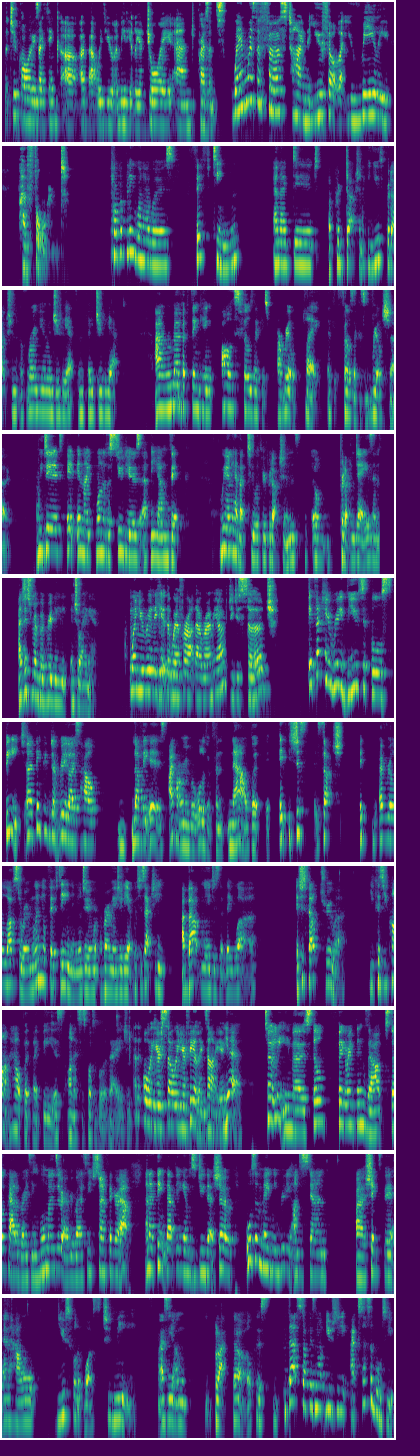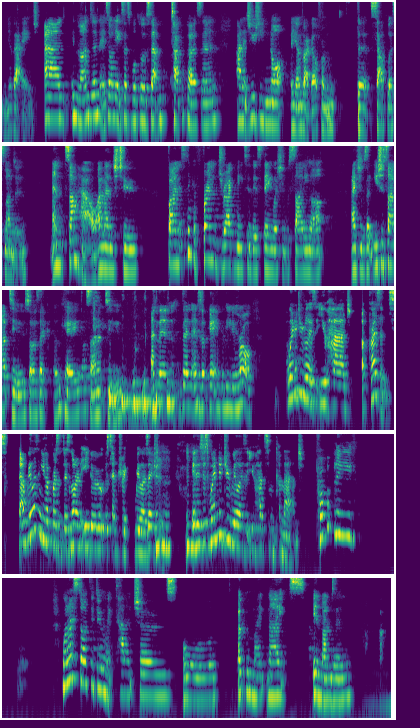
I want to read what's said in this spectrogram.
The two qualities I think about with you immediately are joy and presence. When was the first time that you felt like you really performed? Probably when I was 15 and I did a production, like a youth production of Romeo and Juliet and played Juliet. I remember thinking, oh, this feels like it's a real play. Like it feels like it's a real show. We did it in like one of the studios at the Young Vic. We only had like two or three productions or production days. And I just remember really enjoying it. When you really hit the wherefore art thou Romeo, did you surge? It's actually a really beautiful speech. And I think people don't realize how lovely it is. I can't remember all of it for now, but it, it's just such it, a real love story. And when you're 15 and you're doing Romeo and Juliet, which is actually about the ages that they were, it just felt truer because you can't help but like be as honest as possible at that age. Or you're so in your feelings, aren't you? Yeah, totally emo, still figuring things out, still calibrating. Hormones are everywhere, so you're just trying to figure it out. And I think that being able to do that show also made me really understand uh, Shakespeare and how useful it was to me as a young black girl because that stuff is not usually accessible to you when you're that age. And in London, it's only accessible to a certain type of person, and it's usually not a young black girl from the southwest London. And somehow I managed to find it. I think a friend dragged me to this thing where she was signing up. And she was like, "You should sign up too." So I was like, "Okay, I'll sign up too." and then then ended up getting the leading role. When did you realize that you had a presence? Now, realizing you have presence is not an egocentric realization. Mm-hmm. Mm-hmm. It is just when did you realize that you had some command? Probably when I started doing like talent shows or open mic nights in London.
